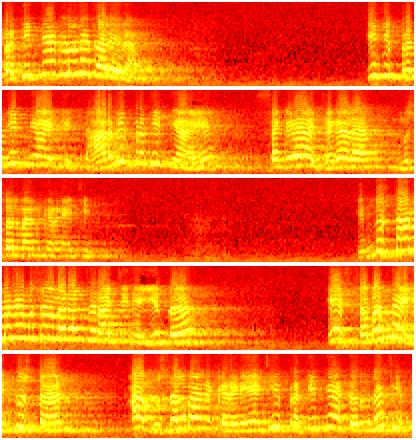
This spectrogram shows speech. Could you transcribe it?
प्रतिज्ञा करूनच आलेलं आहे. ही जी प्रतिज्ञा आहे ती धार्मिक प्रतिज्ञा आहे सगळ्या जगाला मुसलमान करण्याची हिंदुस्थानमध्ये मुसलमानांचं राज्य जे येत हे संबंध हिंदुस्थान हा मुसलमान करण्याची प्रतिज्ञा करूनच येत.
